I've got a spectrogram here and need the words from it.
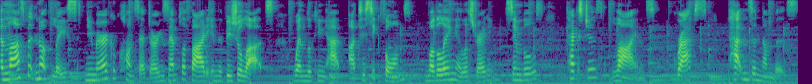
And last but not least, numerical concepts are exemplified in the visual arts when looking at artistic forms, modelling, illustrating, symbols, textures, lines, graphs, patterns, and numbers.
